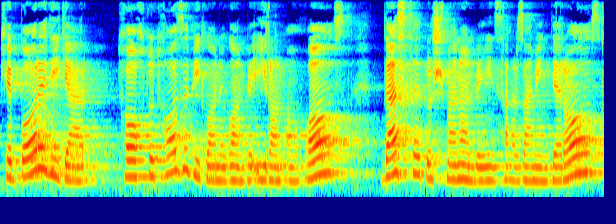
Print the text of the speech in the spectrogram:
که بار دیگر تاخت و تاز بیگانگان به ایران آغاز دست دشمنان به این سرزمین دراز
